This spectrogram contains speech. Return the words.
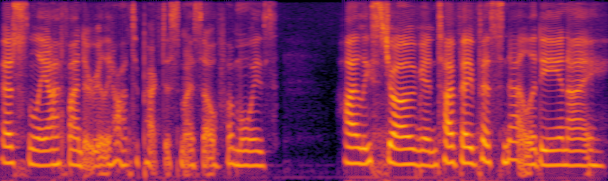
personally, I find it really hard to practice myself. I'm always highly strung and type A personality, and I,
